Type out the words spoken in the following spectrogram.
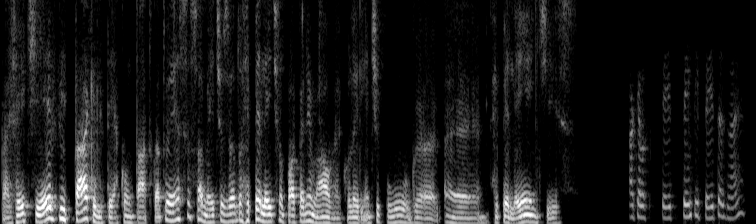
Para a gente evitar que ele tenha contato com a doença, somente usando repelente no próprio animal, né? Coleirinha antipulga, é, repelentes. Aquelas tem pipetas, né?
